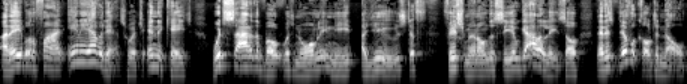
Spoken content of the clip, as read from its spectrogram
unable to find any evidence which indicates which side of the boat was normally need, uh, used to fishermen on the Sea of Galilee, so that it's difficult to know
